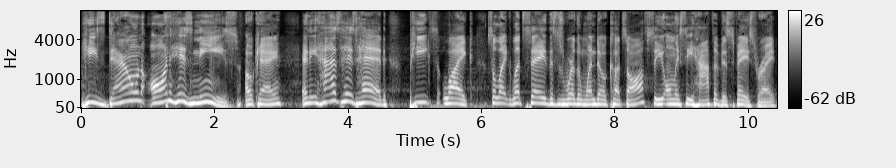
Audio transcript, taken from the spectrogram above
He's down on his knees, okay? And he has his head peaked like, so like, let's say this is where the window cuts off. So you only see half of his face, right?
